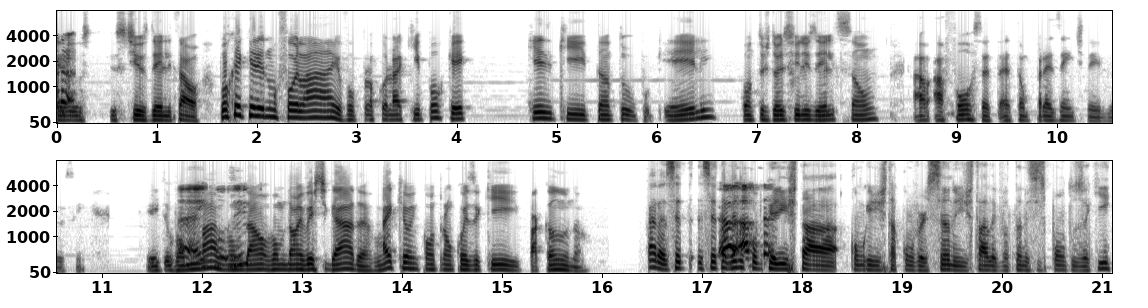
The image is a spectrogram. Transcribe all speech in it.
cara- os, os tios dele e tal. Por que, que ele não foi lá? Eu vou procurar aqui porque que, que tanto ele quanto os dois filhos dele são. A, a força é tão presente neles, assim. Então, vamos É, lá, inclusive- vamos dar, um- vamos dar uma investigada. Vai que eu encontro uma coisa aqui bacana. Cara, você tá Ah, vendo como que a gente tá, como que a gente tá conversando, a gente tá levantando esses pontos aqui,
